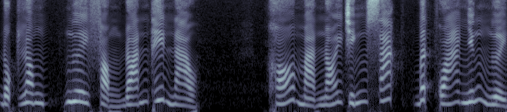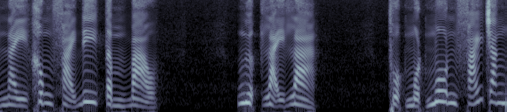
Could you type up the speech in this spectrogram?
Độc long, ngươi phỏng đoán thế nào? Khó mà nói chính xác, bất quá những người này không phải đi tầm bảo. Ngược lại là thuộc một môn phái trăng.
